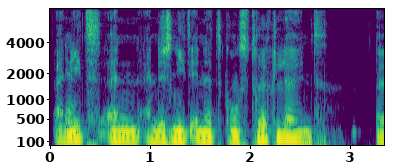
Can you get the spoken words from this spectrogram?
En, Ja. niet, en, en dus niet in het construct leunt eh,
